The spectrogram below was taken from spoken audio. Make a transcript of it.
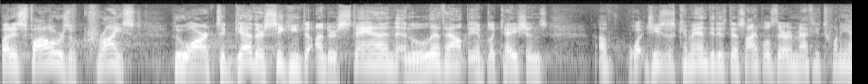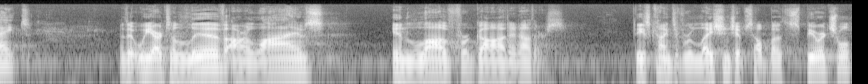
but as followers of Christ who are together seeking to understand and live out the implications of what Jesus commanded his disciples there in Matthew 28 that we are to live our lives in love for God and others. These kinds of relationships help both spiritual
